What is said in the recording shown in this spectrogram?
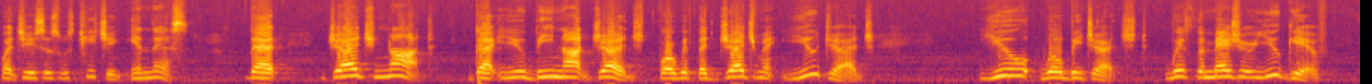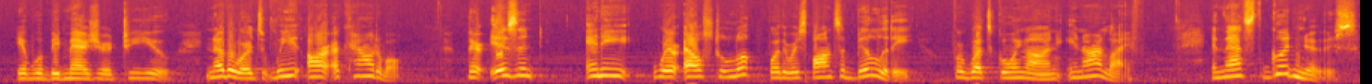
what Jesus was teaching in this that judge not that you be not judged, for with the judgment you judge, you will be judged. With the measure you give, it will be measured to you. In other words, we are accountable. There isn't anywhere else to look for the responsibility for what's going on in our life. And that's good news.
